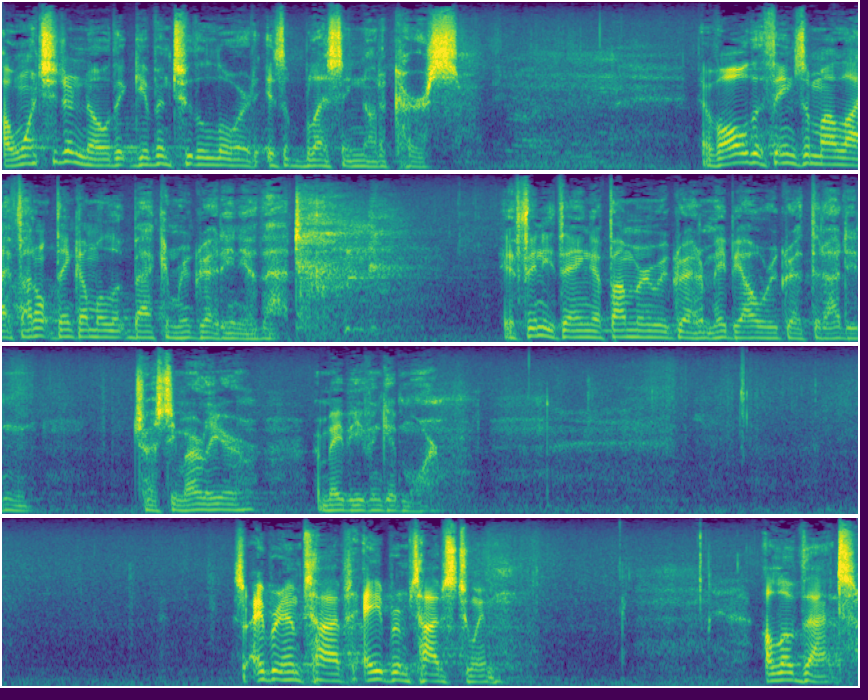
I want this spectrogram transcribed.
I want you to know that giving to the Lord is a blessing, not a curse. Of all the things in my life, I don't think I'm gonna look back and regret any of that. If anything, if I'm gonna regret it, maybe I'll regret that I didn't trust Him earlier, or maybe even give more. So Abraham tithes, Abram tithes to him. I love that.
